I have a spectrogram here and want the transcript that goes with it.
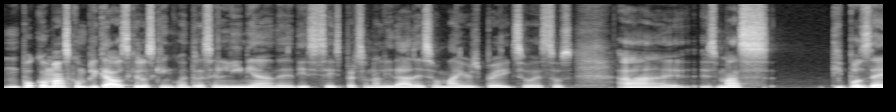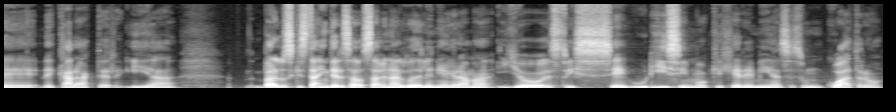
un poco más complicados que los que encuentras en línea de 16 personalidades o Myers-Briggs o estos. Ah, es más tipos de, de carácter. Y uh, para los que están interesados, saben algo del Enneagrama, yo estoy segurísimo que Jeremías es un 4,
